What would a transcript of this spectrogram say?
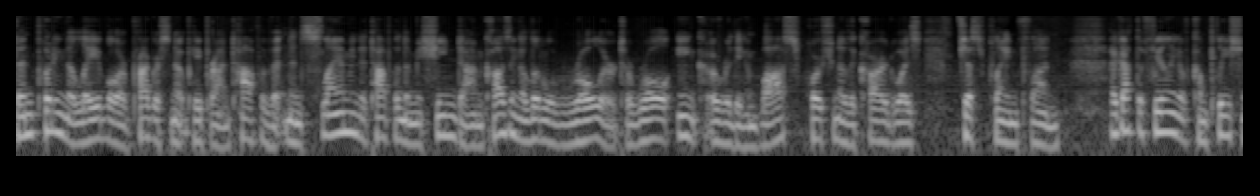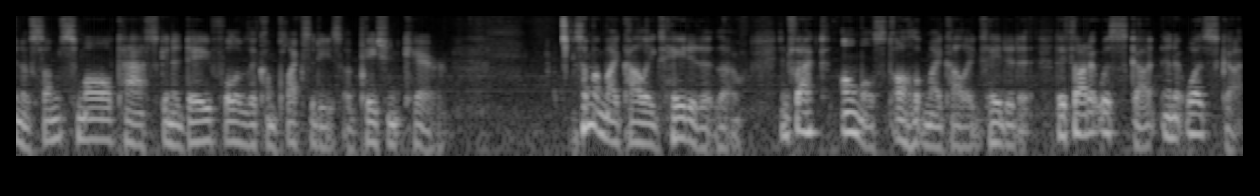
then putting the label or progress note paper on top of it, and then slamming the top of the machine down, causing a little roller to roll ink over the embossed portion of the card was just plain fun. I got the feeling of completion of some small task in a day full of the complexities of patient care. Some of my colleagues hated it, though. In fact, almost all of my colleagues hated it. They thought it was scut, and it was scut.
